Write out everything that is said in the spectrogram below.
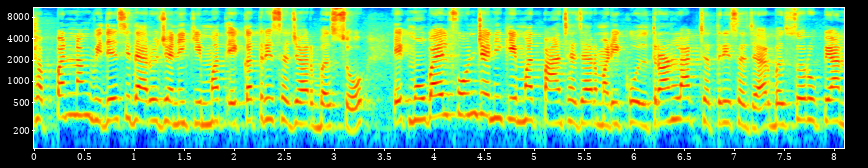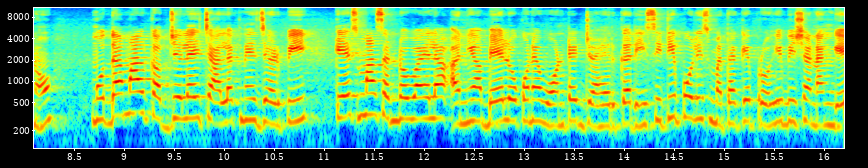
છપ્પન નંગ વિદેશી દારૂ જેની કિંમત એકત્રીસ હજાર બસો, એક મોબાઈલ ફોન જેની કિંમત પાંચ હજાર મળી કુલ ત્રણ લાખ છત્રીસ હજાર બસો રૂપિયાનો મુદ્દામાલ કબજે લઈ ચાલકને ઝડપી કેસમાં સંડોવાયેલા અન્ય બે લોકોને વોન્ટેડ જાહેર કરી સિટી પોલીસ મથકે પ્રોહિબિશન અંગે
